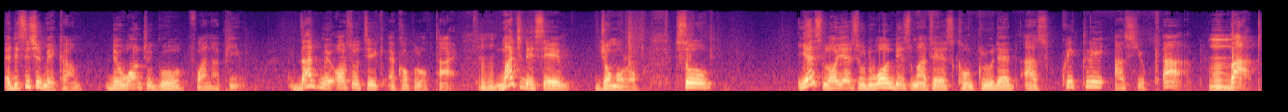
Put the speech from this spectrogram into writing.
a decision may come, they want to go for an appeal. That may also take a couple of time. Mm -hmm. Much the same, Jomoro. So yes, lawyers would want these matters concluded as quickly as you can, mm. but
